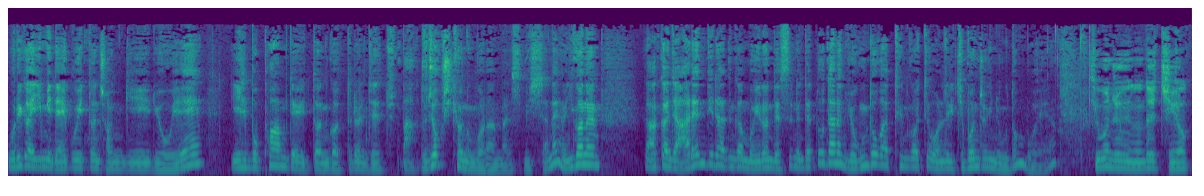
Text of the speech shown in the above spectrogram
우리가 이미 내고 있던 전기료에 일부 포함되어 있던 것들을 이제 막 누적시켜 놓은 거란 말씀이시잖아요. 이거는 아까 이제 R&D라든가 뭐 이런 데 쓰는데 또 다른 용도 같은 것들 원래 기본적인 용도는 뭐예요? 기본적인 건데 지역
